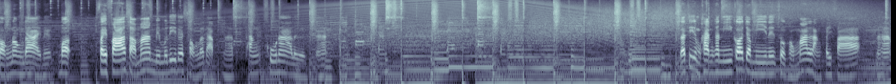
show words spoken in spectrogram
รองน่องได้นะเบาะไฟฟ้าสามารถเมมโมรีได้ 2 ระดับนะครับ ทั้งคู่หน้าเลยนะฮะและที่สำคัญคันนี้ก็จะมีในส่วนของม่านหลังไฟฟ้านะครับ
